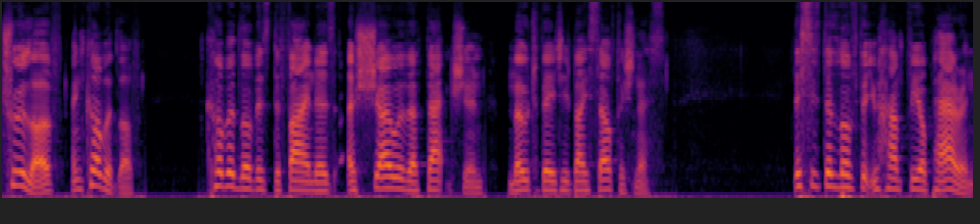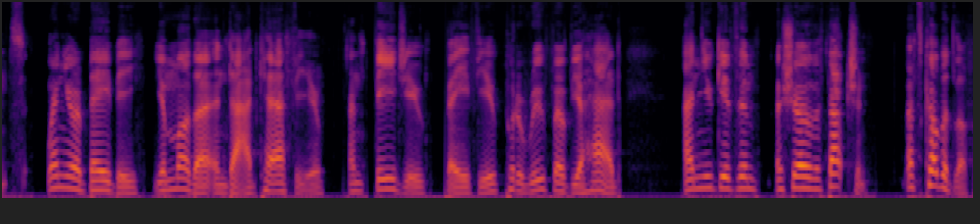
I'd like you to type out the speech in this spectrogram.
true love and cupboard love. Cupboard love is defined as a show of affection motivated by selfishness. This is the love that you have for your parents. When you're a baby, your mother and dad care for you, and feed you, bathe you, put a roof over your head, and you give them a show of affection. That's cupboard love.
